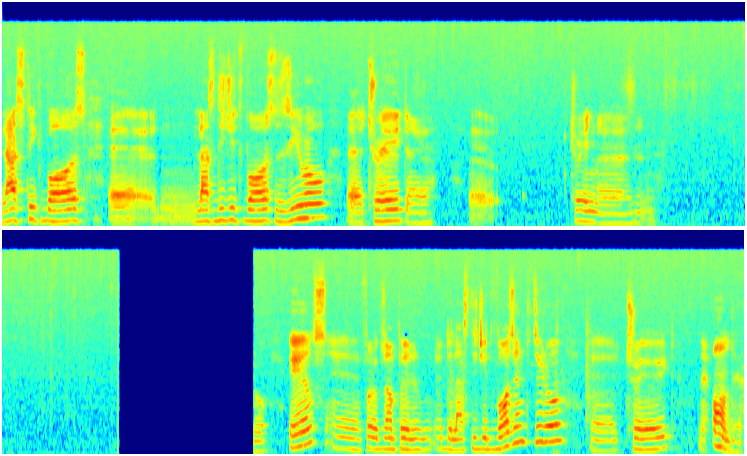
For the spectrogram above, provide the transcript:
last tick was last digit was zero trade trade else uh, for example the last digit wasn't zero uh, trade uh, on there.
